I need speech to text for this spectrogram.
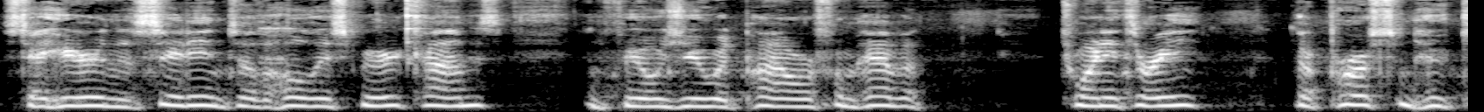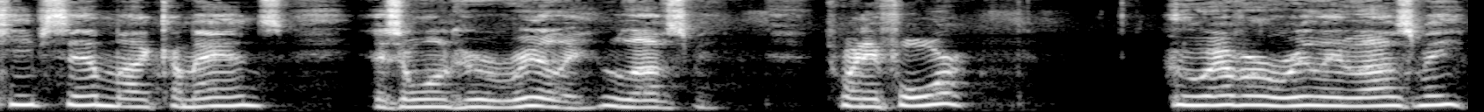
Stay here in the city until the Holy Spirit comes and fills you with power from heaven. 23. The person who keeps them, my commands, is the one who really loves me. 24. Whoever really loves me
